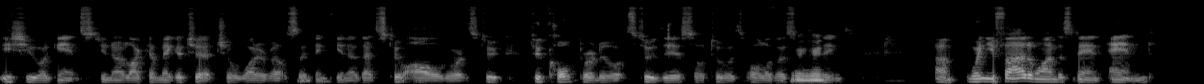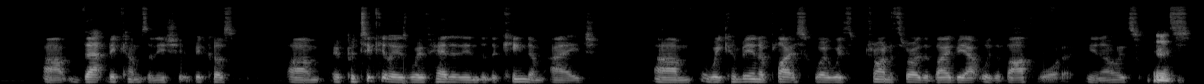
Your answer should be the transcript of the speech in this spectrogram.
issue against you know like a mega church or whatever else they think you know that's too old or it's too too corporate or it's too this or too it's all of those sorts Mhm. of things um, when you fail to understand and uh, that becomes an issue because um, it- particularly as we've headed into the kingdom age, um, we can be in a place where we're trying to throw the baby out with the bathwater. You know, it's Mm. it's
